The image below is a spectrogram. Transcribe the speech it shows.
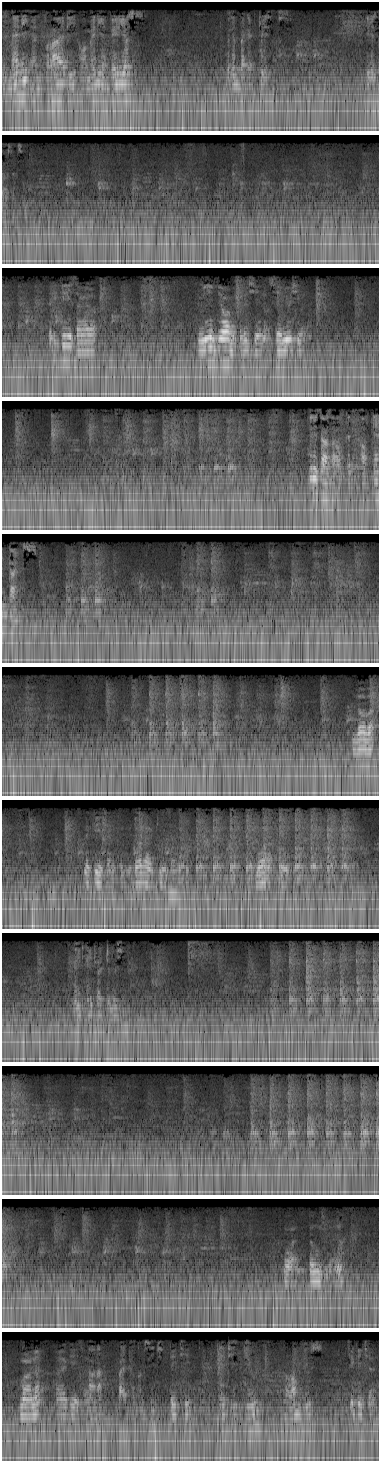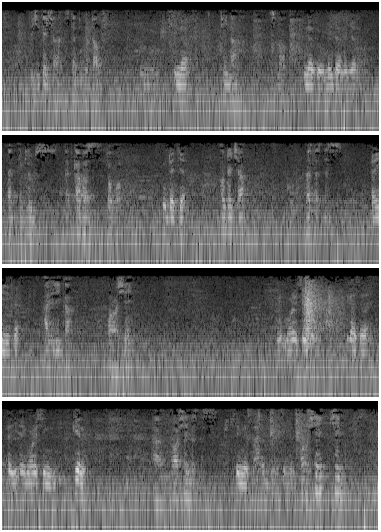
is many and variety or many and various within bracket kilesas. Kilesas and so on. အဲဒီကိစ္စကတော့လူရင်းပြောရမယ်ဆိုလို့ရှိရင်တော့10မျိုးရှိပါတယ် Kilesas are of, of ten kinds. ။လောဘလက်ကိစ္စတစ်ခုဒေါသကိစ္စတစ် ಅಕ್ಕೇಯ ಸರಕು ವಿಟೋಲ ಅಕ್ಕೇಯ ಸರಕು ಮೋಹ Any, to listen? is mana by to conceit, ditti, ditti view, wrong views, jigata, vijigata, skeptical doubt, tina, tina, sloth, tina so medalaya. That includes, that covers topo, udaja, udaja, restlessness, airika, airika, moral shame. Moral shame. မောရစိဒီကဆိုအဲအဲမောရစိကင်း uh, moral shamelessness. စိတ်နဲ့စိတ်စိတ်နဲ့ Moral shame, shame,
